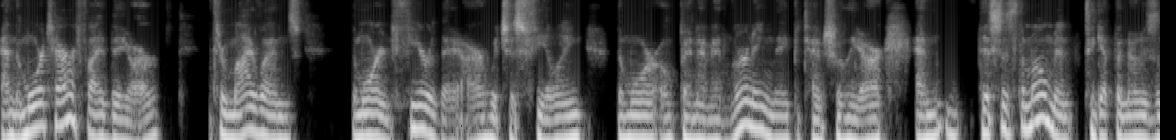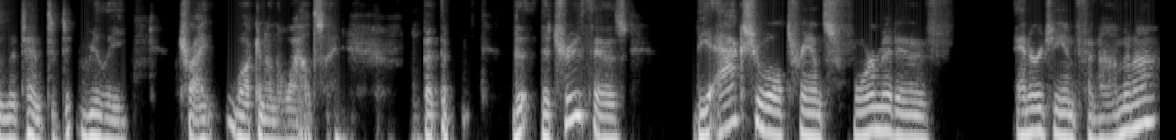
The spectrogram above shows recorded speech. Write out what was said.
And the more terrified they are, through my lens, the more in fear they are, which is feeling, the more open and in learning they potentially are. And this is the moment to get the nose in the tent to really try walking on the wild side. But the, the, the truth is, the actual transformative energy and phenomena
